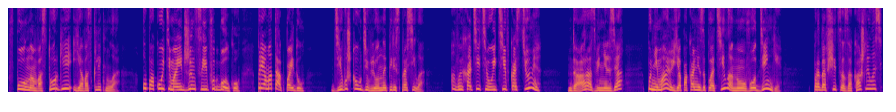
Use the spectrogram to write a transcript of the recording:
В полном восторге я воскликнула. «Упакуйте мои джинсы и футболку. Прямо так пойду». Девушка удивленно переспросила. «Вы хотите уйти в костюме?» «Да, разве нельзя? Понимаю, я пока не заплатила, но вот деньги». Продавщица закашлялась,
